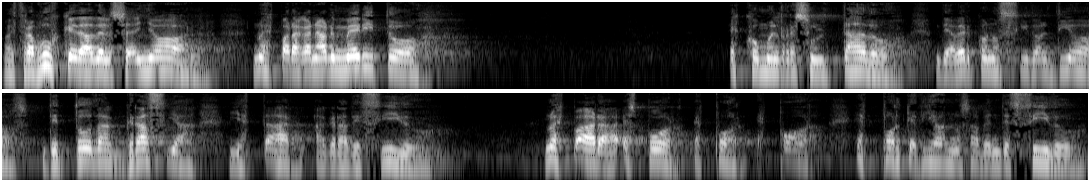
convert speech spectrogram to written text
nuestra búsqueda del Señor no es para ganar mérito, es como el resultado de haber conocido al Dios de toda gracia y estar agradecido. No es para, es por, es por, es por, es porque Dios nos ha bendecido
